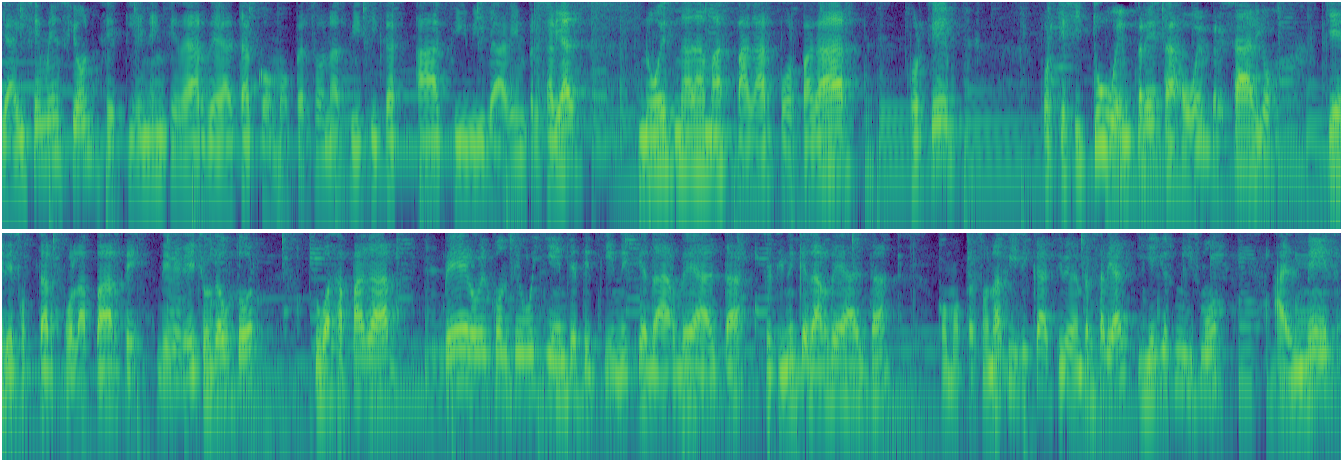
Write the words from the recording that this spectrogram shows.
ya hice mención, se tienen que dar de alta como personas físicas a actividad empresarial no es nada más pagar por pagar. ¿Por qué? Porque si tú, empresa o empresario, quieres optar por la parte de derechos de autor, tú vas a pagar, pero el contribuyente te tiene que dar de alta, se tiene que dar de alta como persona física, actividad empresarial, y ellos mismos al mes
